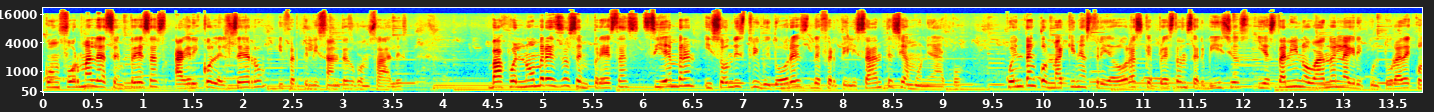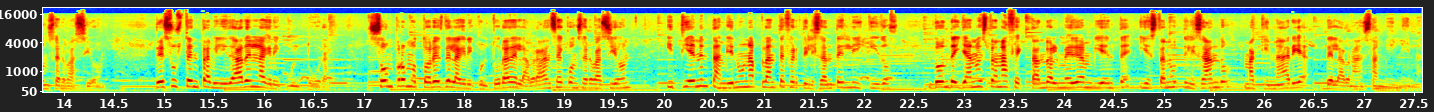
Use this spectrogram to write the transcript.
conforman las empresas Agrícola El Cerro y Fertilizantes González. Bajo el nombre de esas empresas, siembran y son distribuidores de fertilizantes y amoníaco. Cuentan con máquinas trilladoras que prestan servicios y están innovando en la agricultura de conservación, de sustentabilidad en la agricultura. Son promotores de la agricultura de labranza y conservación y tienen también una planta de fertilizantes líquidos donde ya no están afectando al medio ambiente y están utilizando maquinaria de labranza mínima.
